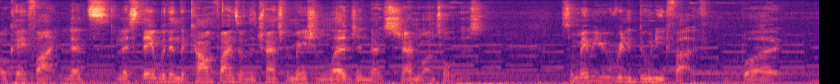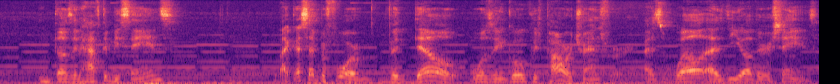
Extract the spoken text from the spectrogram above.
okay, fine. Let's let's stay within the confines of the transformation legend that Shenron told us. So maybe you really do need five, but does it have to be Saiyans? Like I said before, Videl was in Goku's power transfer as well as the other Saiyans.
